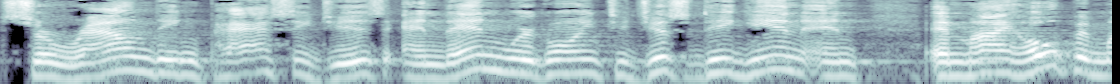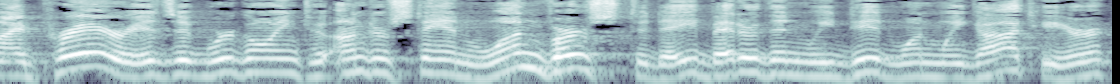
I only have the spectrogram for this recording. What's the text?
surrounding passages, and then we're going to just dig in. And, and my hope and my prayer is that we're going to understand one verse today better than we did when we got here.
